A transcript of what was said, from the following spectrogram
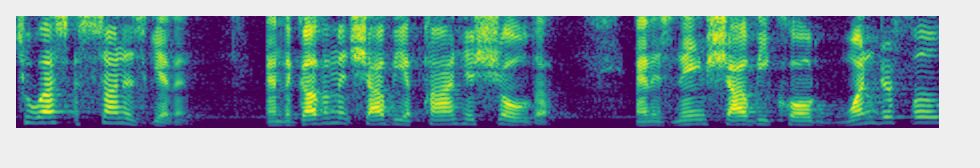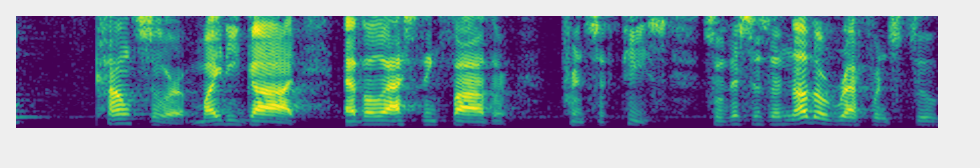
to us a son is given, and the government shall be upon his shoulder, and his name shall be called Wonderful Counselor, Mighty God, Everlasting Father, Prince of Peace. So, this is another reference to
